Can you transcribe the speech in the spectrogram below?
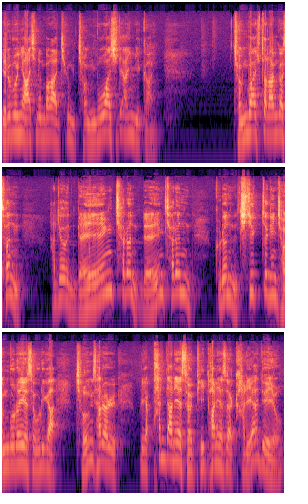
여러분이 아시는 바가 지금 정보화 시대 아닙니까? 정보화 시대라는 것은 아주 냉철한 냉철한 그런 지식적인 정보로 해서 우리가 정사를 우리가 판단해서 비판해서 가려야 돼요.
